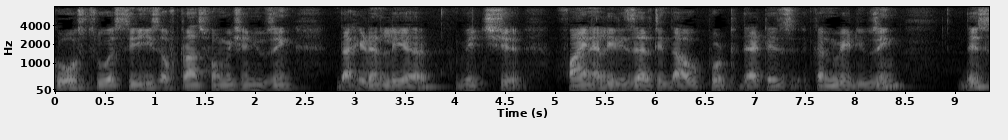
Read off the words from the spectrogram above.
goes through a series of transformation using the hidden layer which finally result in the output that is conveyed using this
